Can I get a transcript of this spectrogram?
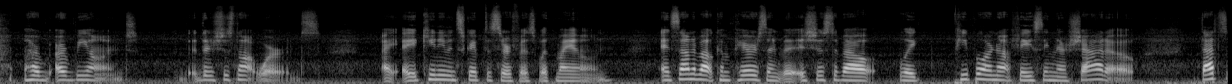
are, are beyond. There's just not words I, I can't even scrape the surface with my own. It's not about comparison but it's just about like people are not facing their shadow. That's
